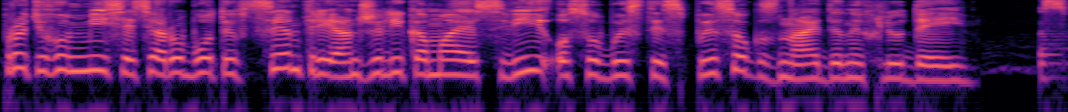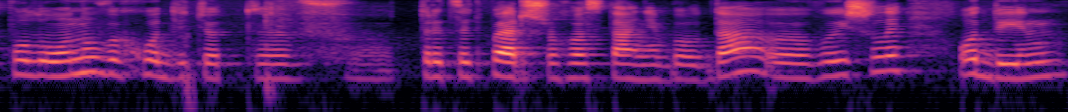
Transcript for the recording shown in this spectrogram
Протягом місяця роботи в центрі Анжеліка має свій особистий список знайдених людей. З полону виходить, от в 31-го останнє був, да, е, вийшли один.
